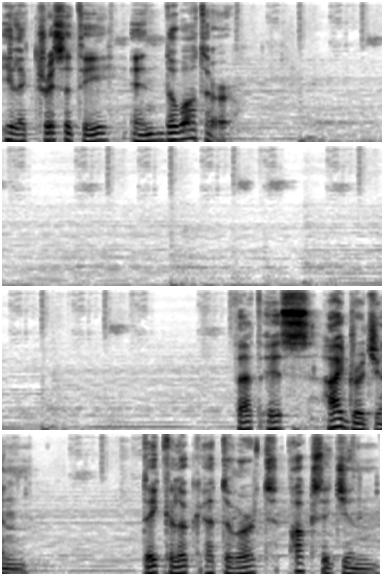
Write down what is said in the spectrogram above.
electricity in the water? That is hydrogen. Take a look at the word oxygen.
